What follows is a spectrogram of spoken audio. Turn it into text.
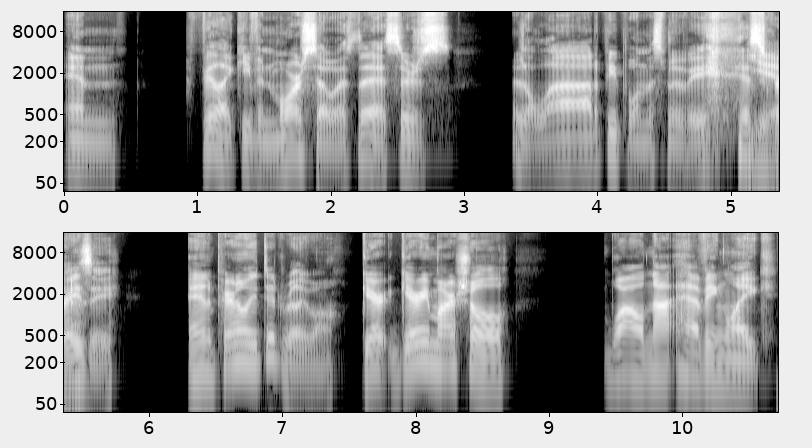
and I feel like even more so with this. There's there's a lot of people in this movie. it's Yeah. crazy, and apparently it did really well. Garry, Garry Marshall, while not having like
